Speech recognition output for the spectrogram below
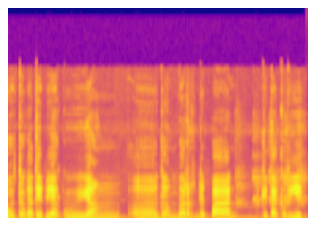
foto KTP aku yang uh, gambar depan. Kita klik.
